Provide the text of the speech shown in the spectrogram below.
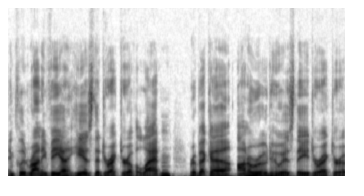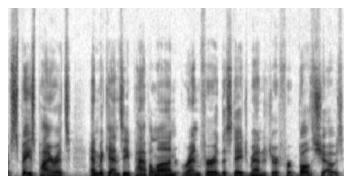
include Ronny Villa. He is the director of Aladdin, Rebecca Aanerud, who is the director of Space Pirates, and Makenzie Papillon Renford, the stage manager for both shows,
